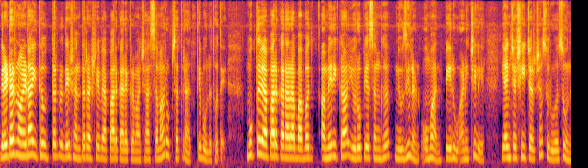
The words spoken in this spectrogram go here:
ग्रेटर नॉयडा इथं उत्तर प्रदेश आंतरराष्ट्रीय व्यापार कार्यक्रमाच्या समारोप सत्रात ते बोलत होते. मुक्त व्यापार कराराबाबत अमेरिका युरोपीय संघ न्यूझीलंड ओमान पेरू आणि चिले यांच्याशी चर्चा सुरू असून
